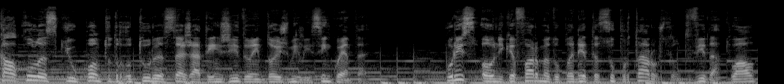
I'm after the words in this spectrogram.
Calcula-se que o ponto de ruptura seja atingido em 2050. Por isso, a única forma do planeta suportar o estilo de vida atual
